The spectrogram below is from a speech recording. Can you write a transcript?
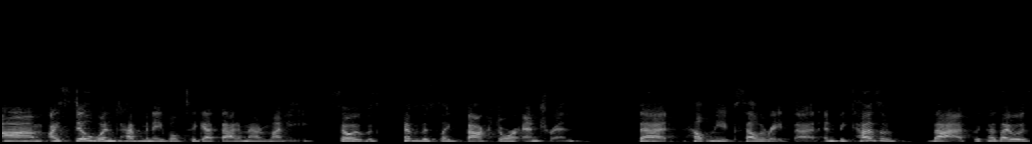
um, I still wouldn't have been able to get that amount of money. So it was kind of this like backdoor entrance that helped me accelerate that. And because of that, because I was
